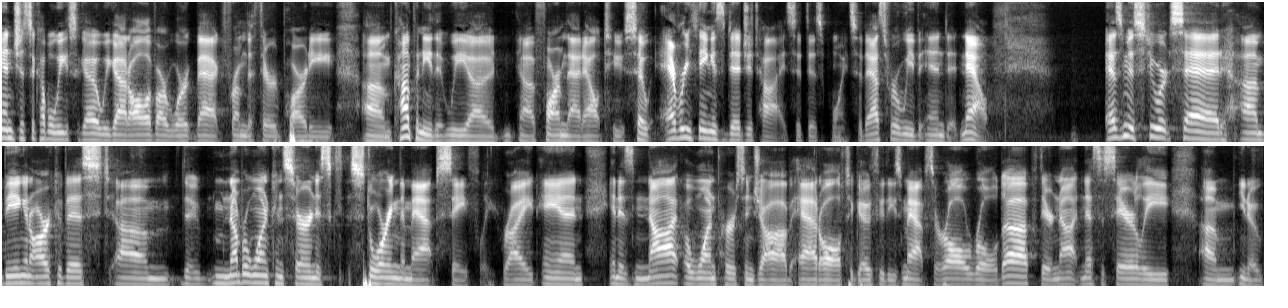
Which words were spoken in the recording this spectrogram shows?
and just a couple weeks ago, we got all of our work back from the third party um, company that we uh, uh, farm that out to. So everything is digitized at this point. So that's where we've ended. Now, as Ms. Stewart said, um, being an archivist, um, the number one concern is storing the maps safely, right? And it is not a one-person job at all to go through these maps. They're all rolled up. They're not necessarily, um, you know,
